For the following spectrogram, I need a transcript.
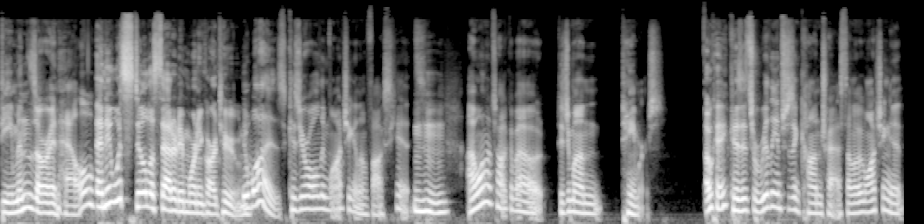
demons are in hell? And it was still a Saturday morning cartoon. It was because you're only watching it on Fox Kids. hmm I want to talk about Digimon Tamers Okay. because it's a really interesting contrast. I've been watching it.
